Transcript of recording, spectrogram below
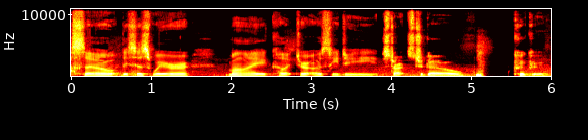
So this is where my collector OCD starts to go cuckoo.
